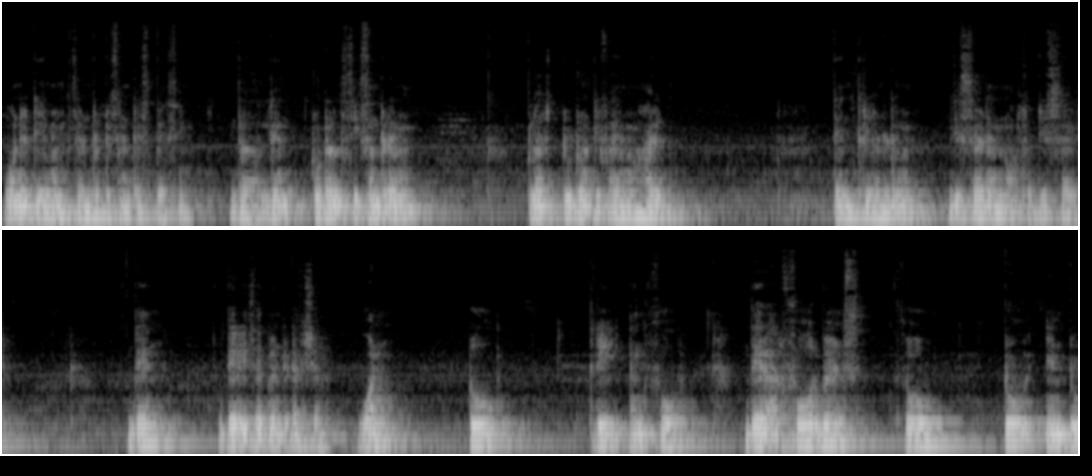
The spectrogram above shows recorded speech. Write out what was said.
180 mm center to center spacing. The length total 600 mm plus 225 mm height then 300 mm this side and also this side. Then there is a bend reduction. 1 2 3 and 4 there are 4 bends so 2 into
